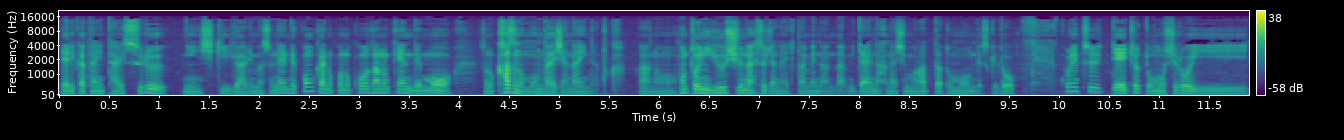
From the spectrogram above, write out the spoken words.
やり方に対する認識がありますね。で今回のこの講座の件でもその数の問題じゃないんだとかあの本当に優秀な人じゃないとダメなんだみたいな話もあったと思うんですけどこれについてちょっと面白い、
